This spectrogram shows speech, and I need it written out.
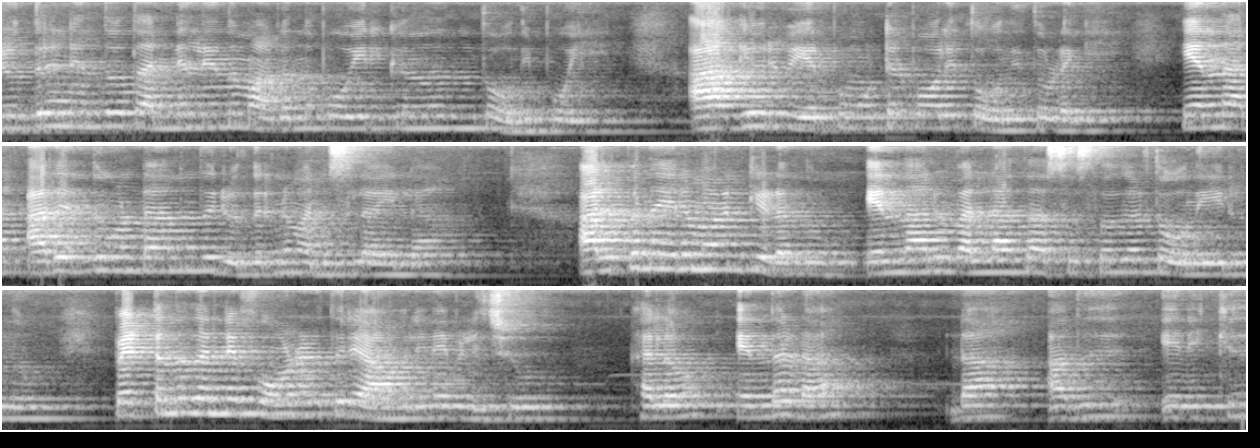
രുദ്രൻ എന്തോ തന്നിൽ നിന്നും അകന്നു പോയിരിക്കുന്നതെന്ന് തോന്നിപ്പോയി. ആകെ ഒരു വീർപ്പുമുട്ടൽ പോലെ തോന്നി തുടങ്ങി. എന്നാൽ അതെന്തുകൊണ്ടാണെന്ന് രുദ്രന് മനസ്സിലായില്ല. അല്പനേരം അവൻ കിടന്നു. എന്നാലും വല്ലാത്ത അസ്വസ്ഥതകൾ തോന്നിയിരുന്നു. പെട്ടെന്ന് തന്നെ ഫോൺ എടുത്ത് രാഹുലിനെ വിളിച്ചു. ഹലോ എന്താടാ? ഡാ അത് എനിക്ക്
